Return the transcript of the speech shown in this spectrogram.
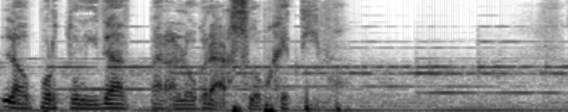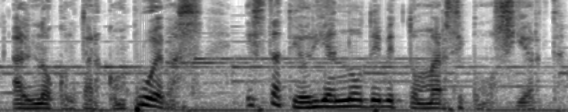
la oportunidad para lograr su objetivo. Al no contar con pruebas, esta teoría no debe tomarse como cierta.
